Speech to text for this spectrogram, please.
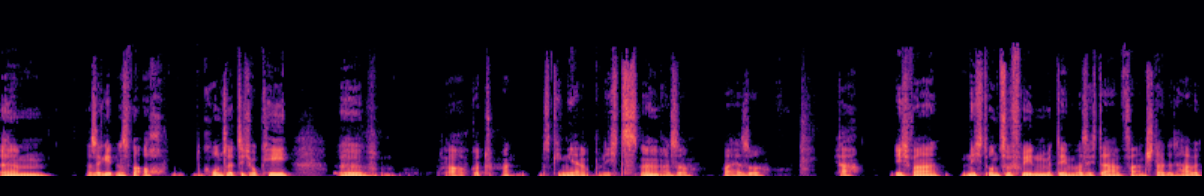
Ähm, das Ergebnis war auch grundsätzlich okay. Äh, ja, Gott, man, es ging ja um nichts, ne? Also war ja so, ja, ich war nicht unzufrieden mit dem, was ich da veranstaltet habe.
